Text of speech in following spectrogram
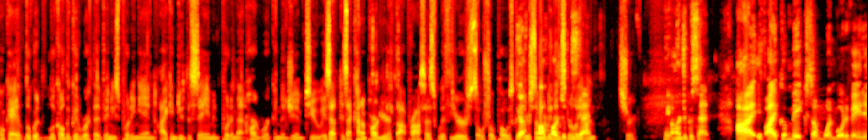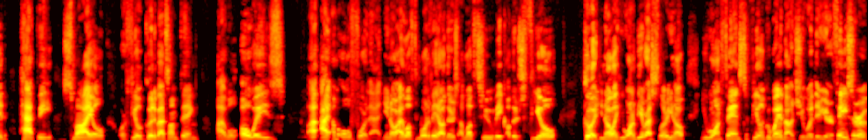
okay, look what look all the good work that Vinny's putting in. I can do the same and put in that hard work in the gym too. Is that is that kind of part of your thought process with your social post? Because yeah, you're somebody 100%. that's really on sure. hundred percent. I if I could make someone motivated, happy, smile, or feel good about something, I will always. I, I'm all for that. You know, I love to motivate others. I love to make others feel good. You know, like you want to be a wrestler. You know, you want fans to feel a good way about you, whether you're a face or a,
